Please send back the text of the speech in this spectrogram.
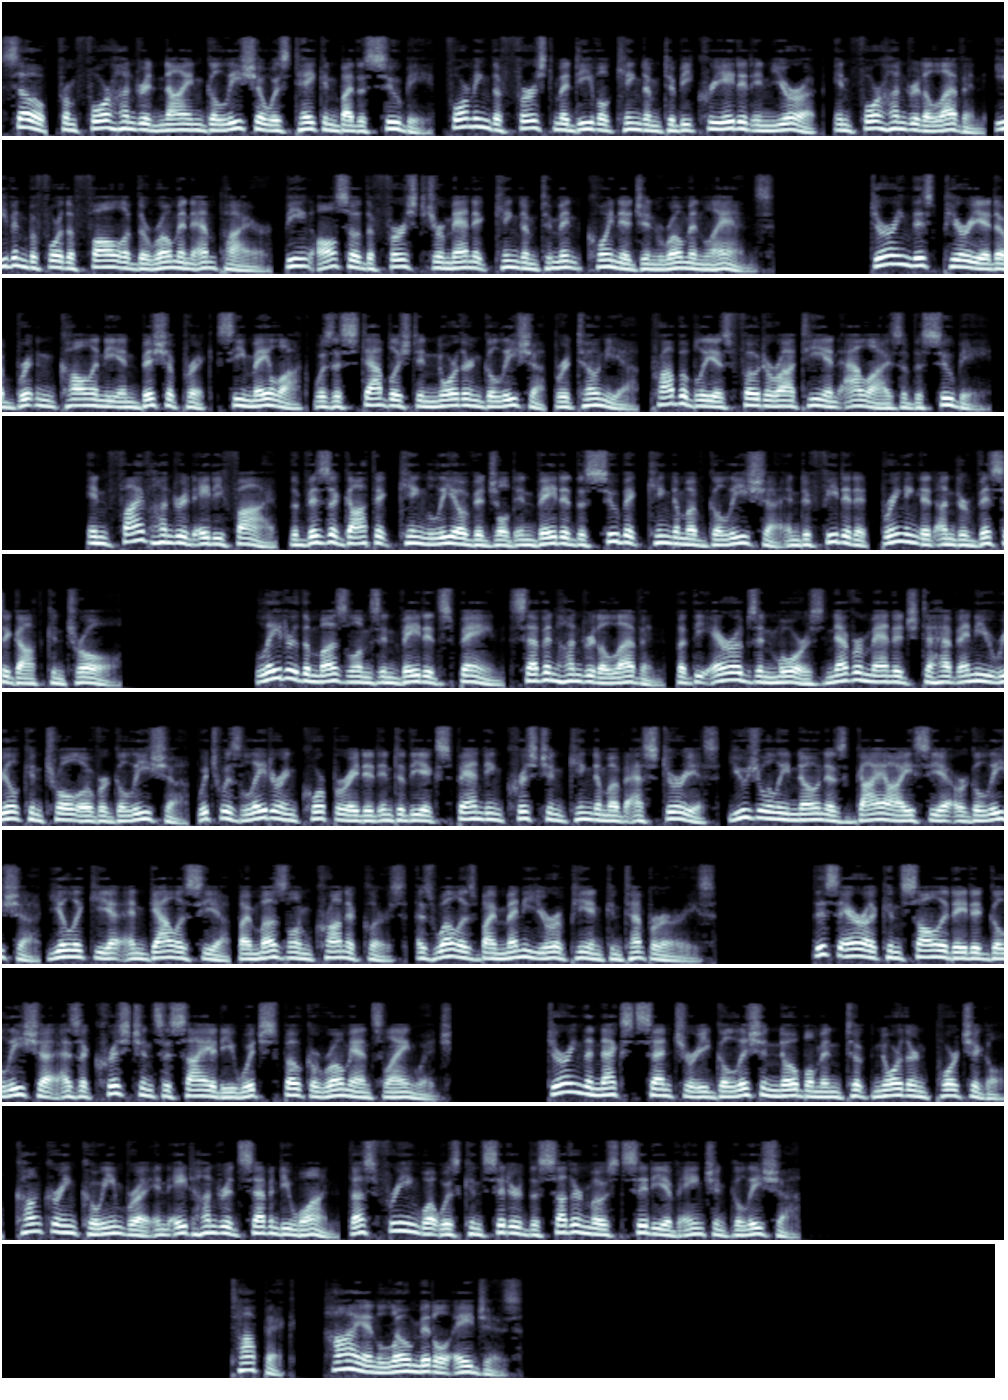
So, from 409 Galicia was taken by the Suebi, forming the first medieval kingdom to be created in Europe, in 411, even before the fall of the Roman Empire, being also the first Germanic kingdom to mint coinage in Roman lands. During this period a Briton colony and bishopric was established in northern Galicia Britonia, probably as foederati and allies of the Suebi. In 585, the Visigothic king Leovigild invaded the Suebic kingdom of Galicia and defeated it, bringing it under Visigoth control. Later the Muslims invaded Spain 711, but the Arabs and Moors never managed to have any real control over Galicia, which was later incorporated into the expanding Christian kingdom of Asturias, usually known as Gallaecia or Galicia and Galicia by Muslim chroniclers, as well as by many European contemporaries. This era consolidated Galicia as a Christian society which spoke a Romance language. During the next century Galician noblemen took northern Portugal, conquering Coimbra in 871, thus freeing what was considered the southernmost city of ancient Galicia. High and Low Middle Ages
